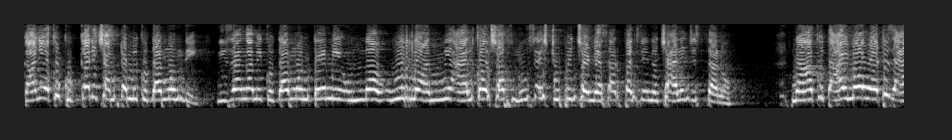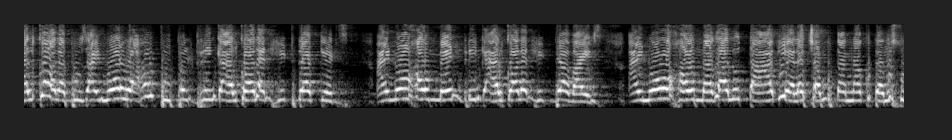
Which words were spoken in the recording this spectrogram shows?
కానీ ఒక కుక్కని చంపటం మీకు దమ్ముంది. ఉంది నిజంగా మీకు దమ్ముంటే ఉంటే మీ ఉన్న ఊర్లో అన్ని ఆల్కహాల్ షాప్స్ మూసేసి చూపించండి ఆ సర్పంచ్ నేను ఛాలెంజ్ ఇస్తాను. నాకు I know what is alcohol abuse I know how people drink alcohol and hit the kids I know how men drink alcohol and hit the wifes I know how మగాలు తాగి ఎలా చంపుతాను నాకు తెలుసు.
